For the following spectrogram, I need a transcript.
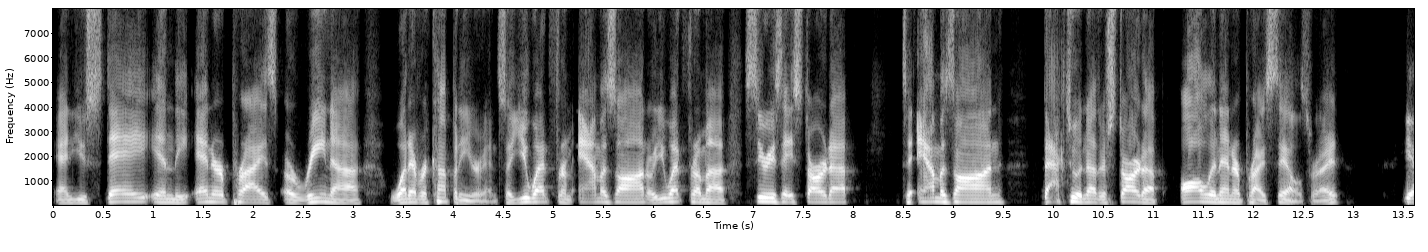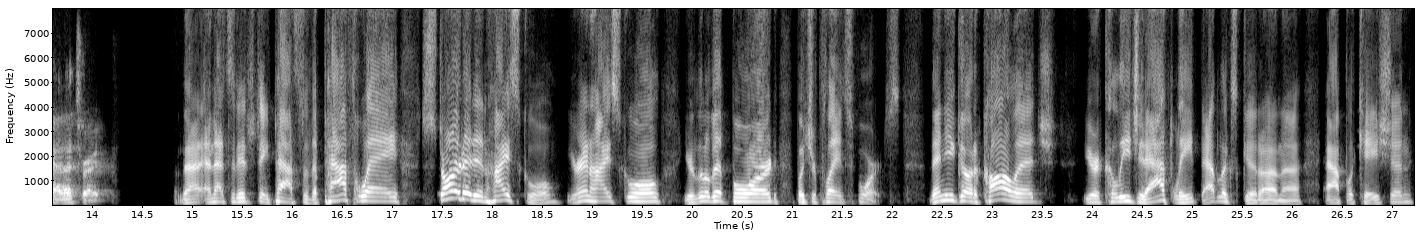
and you stay in the enterprise arena, whatever company you're in. So you went from Amazon or you went from a Series A startup to Amazon, back to another startup, all in enterprise sales, right? Yeah, that's right. That, and that's an interesting path. So the pathway started in high school. You're in high school, you're a little bit bored, but you're playing sports. Then you go to college you're a collegiate athlete. That looks good on a application.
